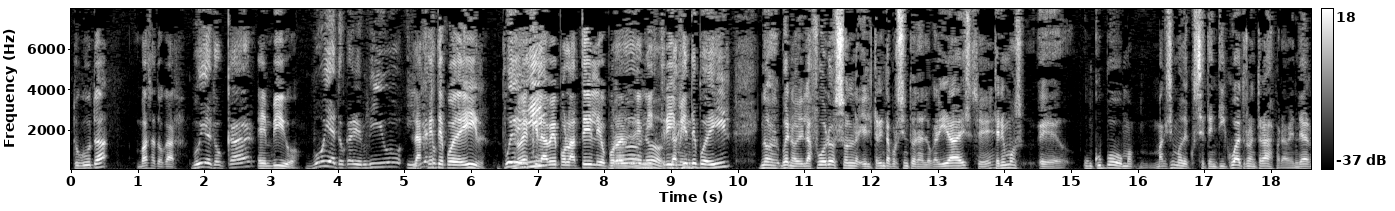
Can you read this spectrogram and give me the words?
Tucuta, vas a tocar Voy a tocar, en vivo. voy a tocar en vivo y La gente puede ir. Puede no es que la ve por la tele o por No, el, el no, streaming. La gente puede ir. No, bueno, el aforo son el 30% de las localidades. Sí. Tenemos eh, un cupo máximo de 74 entradas para vender.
